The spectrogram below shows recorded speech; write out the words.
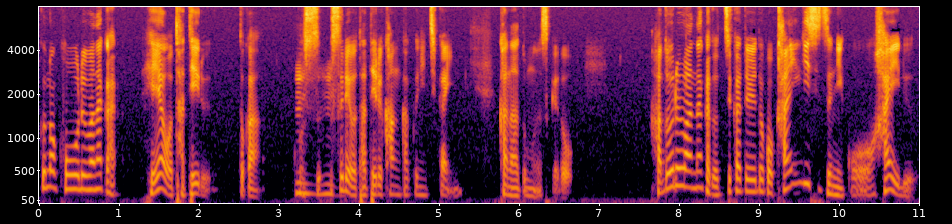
クのコールはなんか部屋を建てるとか、こうスレを立てる感覚に近いかなと思うんですけど、ハドルはなんかどっちかというと、こう会議室にこう入る、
